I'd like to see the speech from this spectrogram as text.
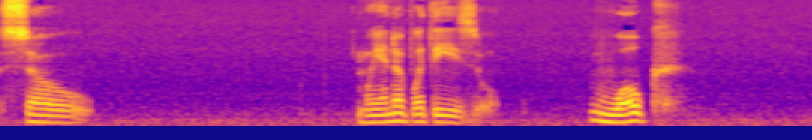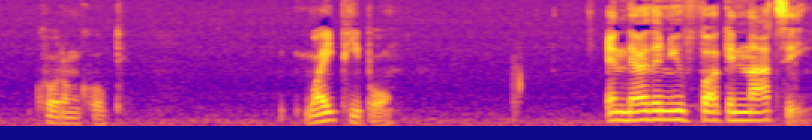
So we end up with these woke, quote unquote, white people. And they're the new fucking Nazi.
